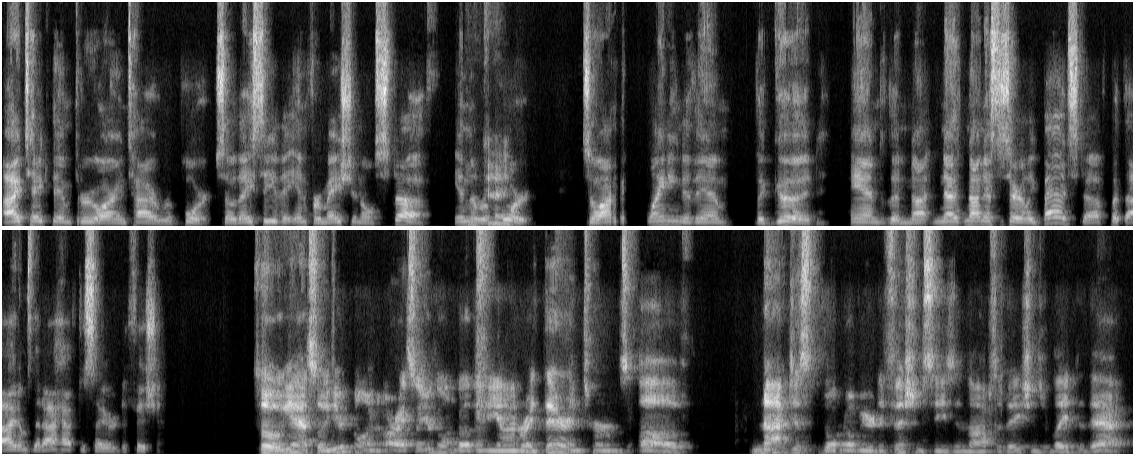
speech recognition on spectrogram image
I take them through our entire report, so they see the informational stuff in the okay. report. So I'm explaining to them the good and the not not necessarily bad stuff, but the items that I have to say are deficient. So yeah, so you're going all right. So you're going above and beyond right there in terms of not just going over your deficiencies and the observations related to that.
